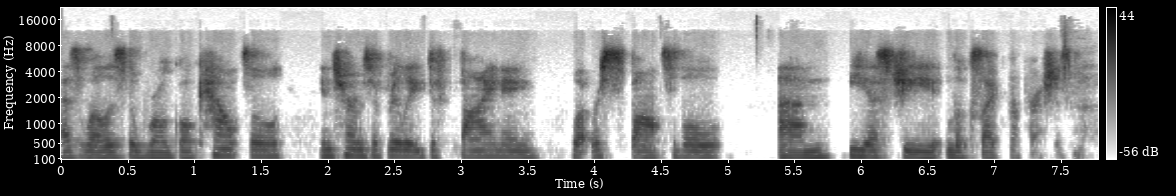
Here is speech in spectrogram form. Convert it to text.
as well as the World Gold Council in terms of really defining what responsible um, ESG looks like for precious metals.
